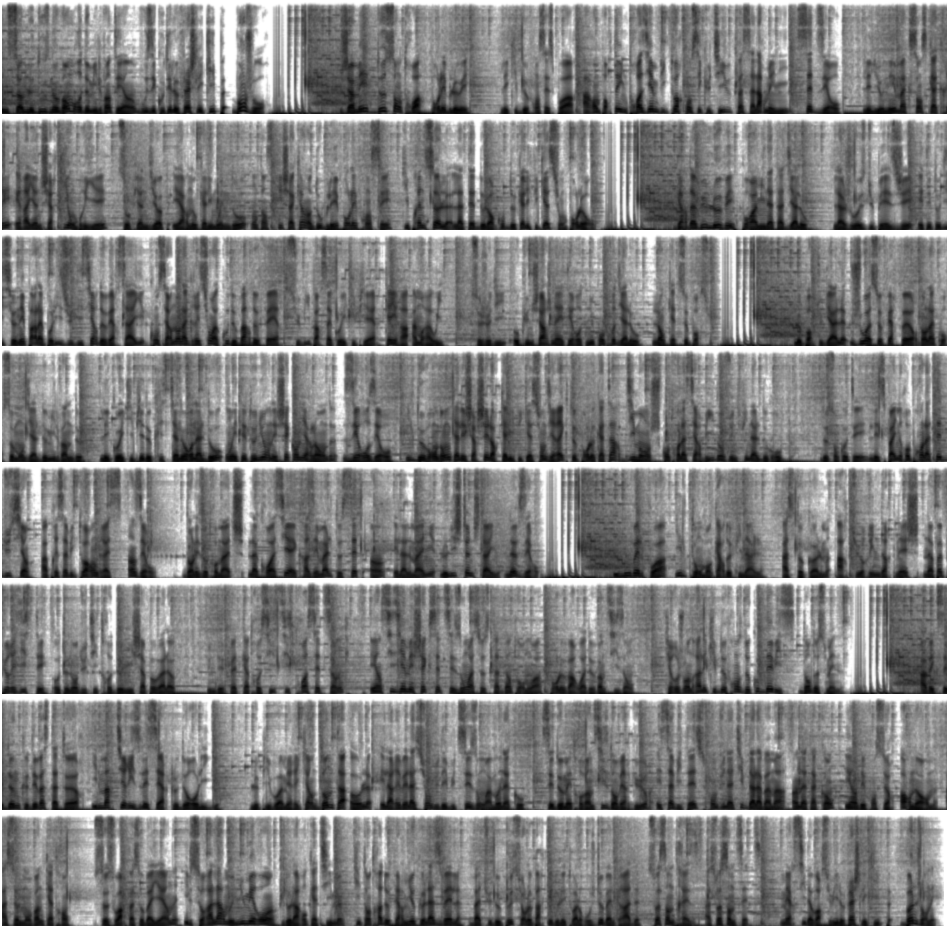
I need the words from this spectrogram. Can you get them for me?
Nous sommes le 12 novembre 2021, vous écoutez le Flash L'équipe, bonjour. Jamais 203 pour les Bleuets. L'équipe de France Espoir a remporté une troisième victoire consécutive face à l'Arménie, 7-0. Les Lyonnais Maxence Cacré et Ryan Cherki ont brillé. Sofiane Diop et Arnaud Kalimuendo ont inscrit chacun un doublé pour les Français, qui prennent seuls la tête de leur groupe de qualification pour l'Euro. Garde à vue levée pour Aminata Diallo. La joueuse du PSG était auditionnée par la police judiciaire de Versailles concernant l'agression à coups de barre de fer subie par sa coéquipière Keira Amraoui. Ce jeudi, aucune charge n'a été retenue contre Diallo, l'enquête se poursuit. Le Portugal joue à se faire peur dans la course au mondial 2022. Les coéquipiers de Cristiano Ronaldo ont été tenus en échec en Irlande, 0-0. Ils devront donc aller chercher leur qualification directe pour le Qatar dimanche contre la Serbie dans une finale de groupe. De son côté, l'Espagne reprend la tête du sien après sa victoire en Grèce, 1-0. Dans les autres matchs, la Croatie a écrasé Malte 7-1 et l'Allemagne le Liechtenstein 9-0. Une nouvelle fois, il tombe en quart de finale. À Stockholm, Arthur Rinderknecht n'a pas pu résister au tenant du titre Denis Chapovalov. Une défaite 4-6, 6-3, 7-5 et un sixième échec cette saison à ce stade d'un tournoi pour le Varois de 26 ans, qui rejoindra l'équipe de France de Coupe Davis dans deux semaines. Avec ses dunks dévastateurs, il martyrise les cercles d'Euroleague. Le pivot américain Donta Hall est la révélation du début de saison à Monaco. Ses 2,26 m d'envergure et sa vitesse font du natif d'Alabama un attaquant et un défenseur hors norme à seulement 24 ans. Ce soir face au Bayern, il sera l'arme numéro 1 de la Roca Team qui tentera de faire mieux que l'Asvel, battu de peu sur le parquet de l'Étoile Rouge de Belgrade, 73 à 67. Merci d'avoir suivi le Flash l'équipe, bonne journée.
